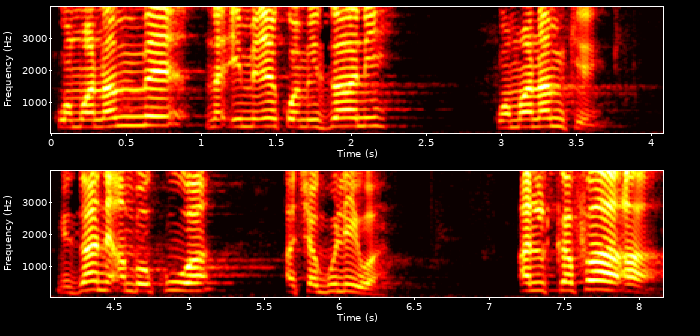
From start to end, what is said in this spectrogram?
kwa mwanamme na imewekwa mizani kwa mwanamke. Mizani ambayo kuwa achaguliwa. Alkafaa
